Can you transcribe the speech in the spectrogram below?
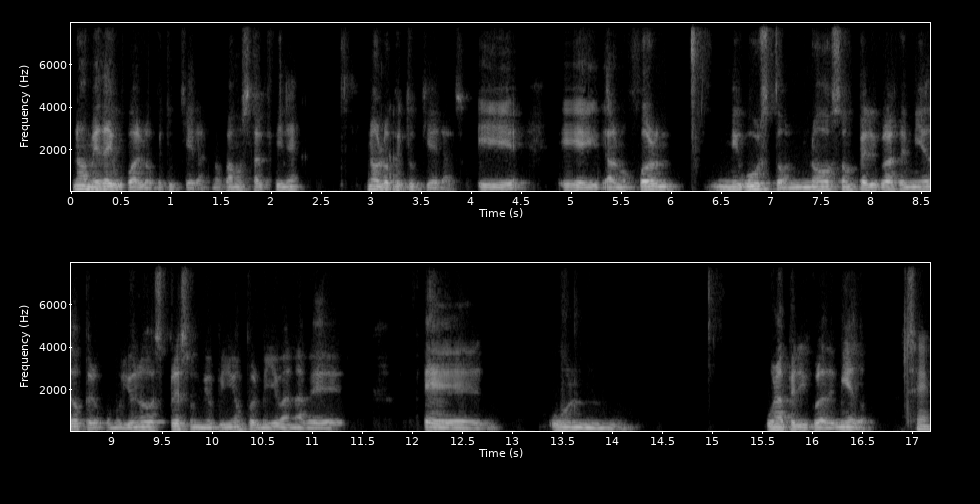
no, me da igual lo que tú quieras, ¿no? Vamos al cine, no, lo que tú quieras. Y, a lo mejor mi gusto no son películas de miedo, pero como yo no expreso mi opinión, pues me llevan a ver eh, una película de miedo. Sí.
